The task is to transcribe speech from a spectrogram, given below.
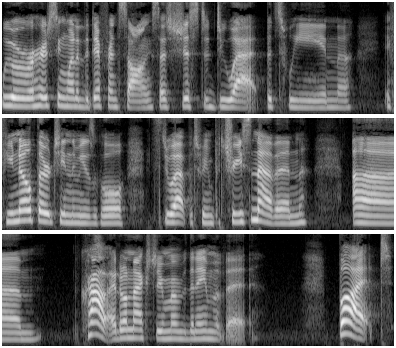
we were rehearsing one of the different songs. That's just a duet between, if you know 13 the musical, it's a duet between Patrice and Evan. Um, crap, I don't actually remember the name of it. But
